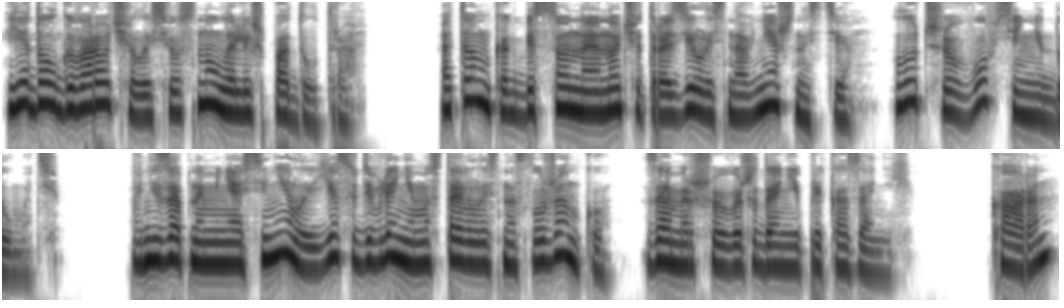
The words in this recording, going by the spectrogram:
я долго ворочалась и уснула лишь под утро. О том, как бессонная ночь отразилась на внешности, лучше вовсе не думать. Внезапно меня осенило, и я с удивлением уставилась на служанку, замершую в ожидании приказаний. «Карен,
